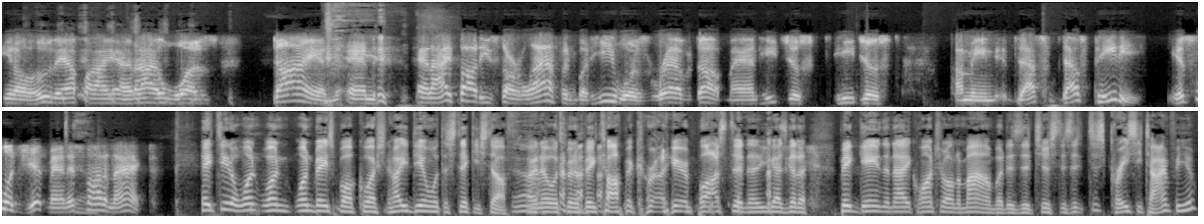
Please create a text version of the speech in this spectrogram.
you know who the f I and I was dying and and I thought he'd start laughing, but he was revved up, man. He just he just, I mean, that's that's Petey. It's legit, man. It's yeah. not an act. Hey Tito, one one one baseball question. How you dealing with the sticky stuff? Yeah. I know it's been a big topic around here in Boston, and you guys got a big game tonight, Quantrill on the mound. But is it just is it just crazy time for you?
